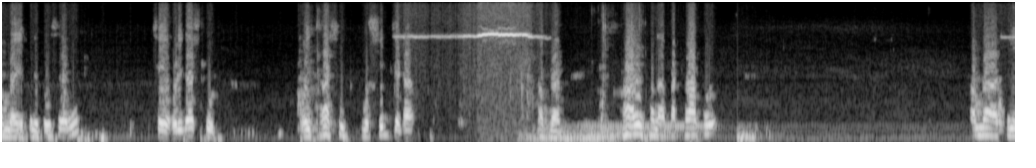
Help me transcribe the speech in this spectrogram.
আমরা এখানে পৌঁছে যাব সেই হরিদাসপুর ঐতিহাসিক মসজিদ যেটা আপনার হাল থানা পাট্রাপুর আমরা আসলে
